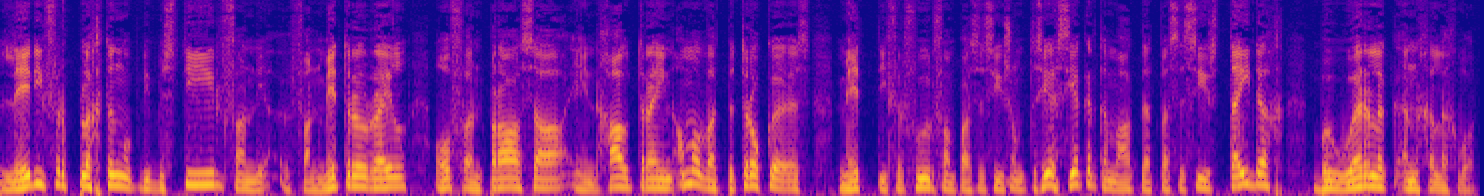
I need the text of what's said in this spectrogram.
lê die verpligting op die bestuur van die van Metrorail of van Prasa en Gautrain, almal wat betrokke is met die vervoer van passasiers om te seker te maak dat passasiers tydig behoorlik ingelig word.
